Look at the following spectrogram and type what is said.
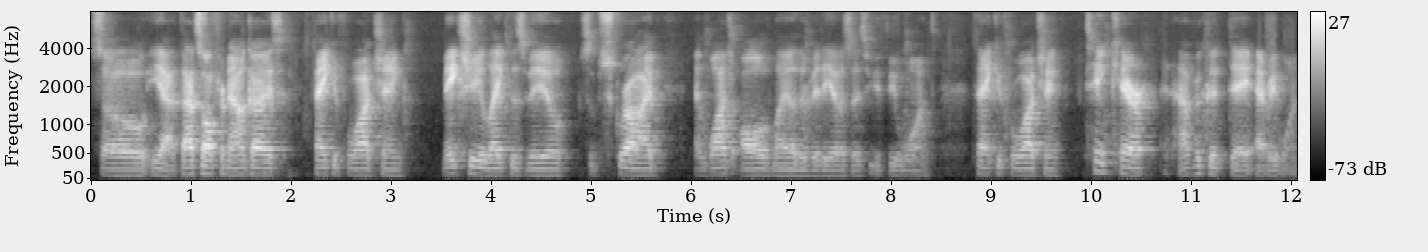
So yeah that's all for now guys. Thank you for watching. Make sure you like this video subscribe and watch all of my other videos if you want. Thank you for watching. Take care and have a good day everyone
